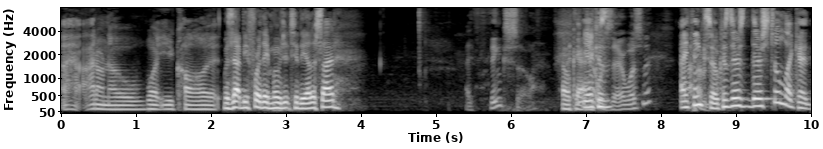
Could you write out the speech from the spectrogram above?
uh, I don't know what you call it. Was that before they moved it to the other side? I think so. Okay. Yeah, because was there, wasn't it? I don't think so because there's there's still like a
